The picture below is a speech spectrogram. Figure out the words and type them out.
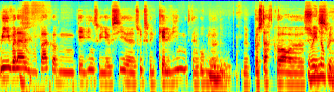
Oui, voilà, ou pas comme Kevin, parce qu'il y a aussi un truc qui s'appelle Kelvin, c'est un groupe de, de, post-hardcore euh, suisse. Oui, non plus.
